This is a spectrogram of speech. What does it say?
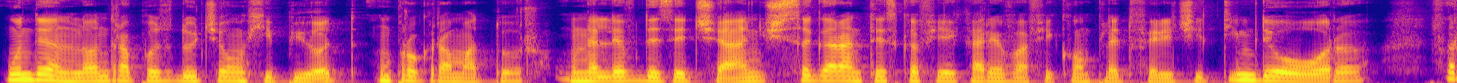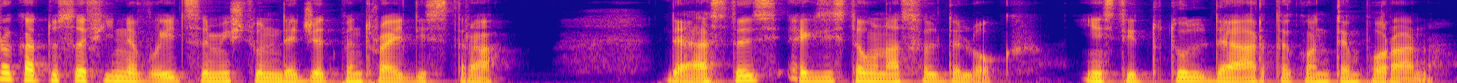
unde în Londra poți duce un hipiot, un programator, un elev de 10 ani și să garantezi că fiecare va fi complet fericit timp de o oră, fără ca tu să fii nevoit să miști un deget pentru a-i distra. De astăzi există un astfel de loc, Institutul de Artă Contemporană.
